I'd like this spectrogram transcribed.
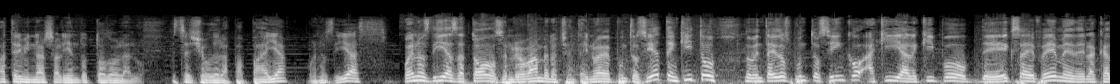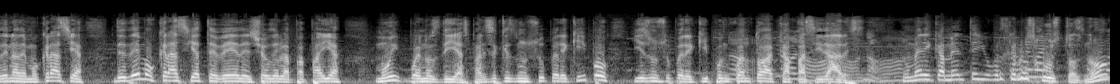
va a terminar saliendo todo a la luz. Este es el show de la papaya. Buenos días. Buenos días a todos en Riobamba en 89.7, en Quito 92.5, aquí al equipo de Exa FM de la cadena Democracia, de Democracia TV del show de la papaya. Muy buenos días. Parece que es un super equipo y es un super equipo en No, cuanto a no, capacidades. no, no. Numéricamente yo creo que los justos, ¿no?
